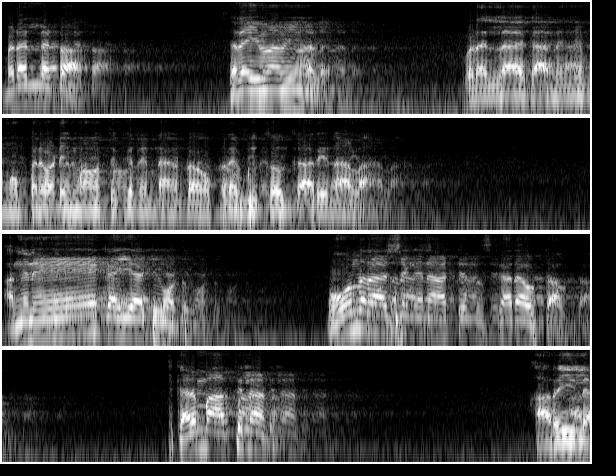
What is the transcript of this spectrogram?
ഇവിടെ അല്ല കേട്ടോ ചില ഇമാമിയങ്ങൾ ഇവിടെ എല്ലാ കാരണം മൂപ്പരവാടി ഇമാമത്തിക്കൽ ഉണ്ടാകണ്ടോ മൂപ്പര ഫിത്തൊക്കെ അറിയുന്ന ആളാണ് അങ്ങനെ കൈയാട്ടി കൊണ്ടു മൂന്ന് പ്രാവശ്യം ഇങ്ങനെ ആട്ടി നിസ്കാരം ഔട്ടാവും നിസ്കാരം ബാത്തിലാണ്. അറിയില്ല.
